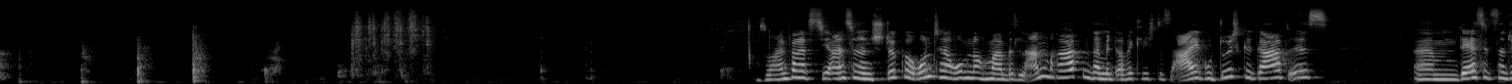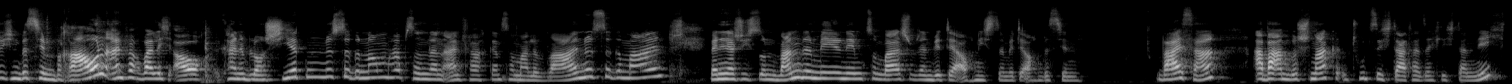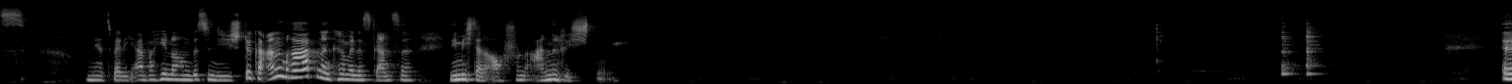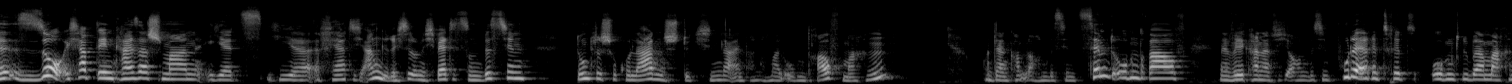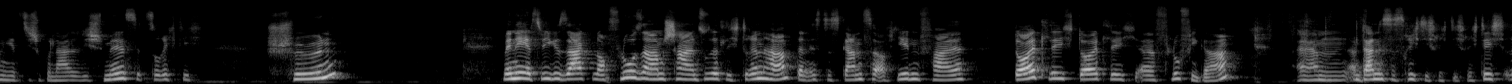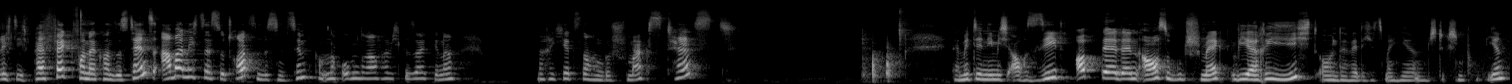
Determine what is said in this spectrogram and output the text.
So einfach jetzt die einzelnen Stücke rundherum noch mal ein bisschen anbraten, damit auch wirklich das Ei gut durchgegart ist. Ähm, der ist jetzt natürlich ein bisschen braun, einfach weil ich auch keine blanchierten Nüsse genommen habe, sondern einfach ganz normale Walnüsse gemahlen. Wenn ihr natürlich so ein Wandelmehl nehmt zum Beispiel, dann wird der auch nicht, dann wird der auch ein bisschen weißer. Aber am Geschmack tut sich da tatsächlich dann nichts. Und jetzt werde ich einfach hier noch ein bisschen die Stücke anbraten, dann können wir das Ganze nämlich dann auch schon anrichten. Äh, so, ich habe den Kaiserschmarrn jetzt hier fertig angerichtet und ich werde jetzt so ein bisschen dunkle Schokoladenstückchen da einfach nochmal oben drauf machen. Und dann kommt noch ein bisschen Zimt oben drauf. Wer will, kann natürlich auch ein bisschen Pudererythrit oben drüber machen. Jetzt die Schokolade, die schmilzt jetzt so richtig schön. Wenn ihr jetzt, wie gesagt, noch Flohsamenschalen zusätzlich drin habt, dann ist das Ganze auf jeden Fall deutlich, deutlich äh, fluffiger. Ähm, und dann ist es richtig, richtig, richtig, richtig perfekt von der Konsistenz. Aber nichtsdestotrotz, ein bisschen Zimt kommt noch oben drauf, habe ich gesagt, genau. Mache ich jetzt noch einen Geschmackstest. Damit ihr nämlich auch seht, ob der denn auch so gut schmeckt, wie er riecht. Und da werde ich jetzt mal hier ein Stückchen probieren.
